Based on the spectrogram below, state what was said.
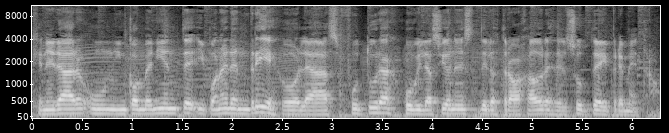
generar un inconveniente y poner en riesgo las futuras jubilaciones de los trabajadores del subte y premetro.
